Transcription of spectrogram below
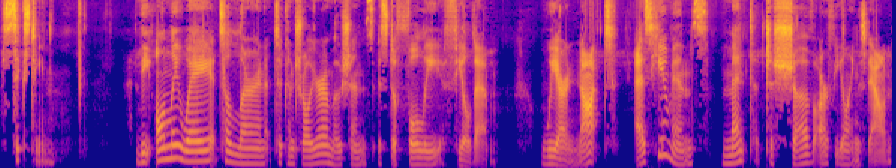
16. The only way to learn to control your emotions is to fully feel them. We are not, as humans, meant to shove our feelings down.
